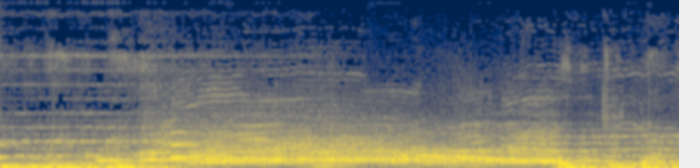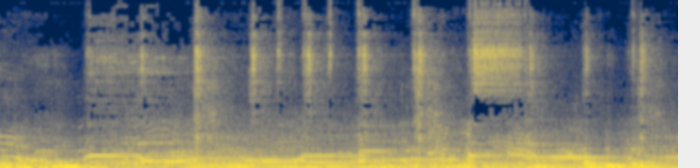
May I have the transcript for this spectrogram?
kỳ từ ngày hôm nay ôi mình trần qua cơ mà luôn tập được không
